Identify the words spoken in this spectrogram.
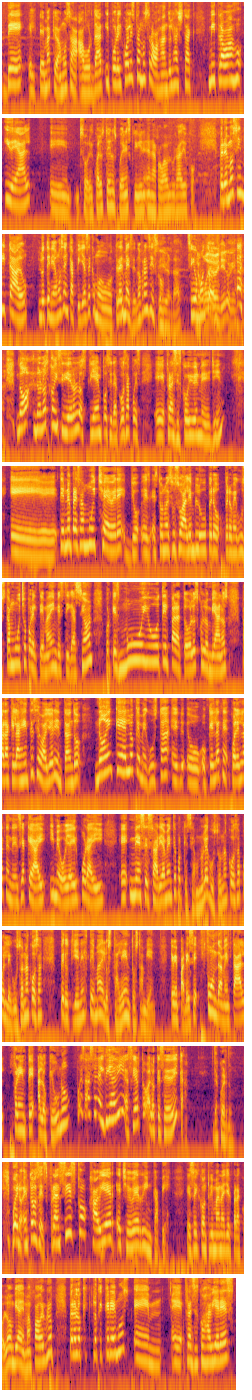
de el tema que vamos a abordar y por el cual estamos trabajando el hashtag Mi Trabajo Ideal, eh, sobre el cual ustedes nos pueden escribir en arroba Blue Radio Com. Pero hemos invitado, lo teníamos en capilla hace como tres meses, ¿no, Francisco? Sí, ¿verdad? Sí, un ¿No montón. podía venir o qué? no, no nos coincidieron los tiempos y la cosa, pues eh, Francisco vive en Medellín. Eh, tiene una empresa muy chévere. Yo es- esto no es usual en Blue, pero pero me gusta mucho por el tema de investigación, porque es muy útil para todos los colombianos, para que la gente se vaya orientando no en qué es lo que me gusta o, qué es la cuál es la tendencia que hay y me voy a ir por ahí eh, necesariamente, porque si a uno le gusta una cosa, pues le gusta una cosa, pero tiene el tema de los talentos también, que me parece fundamental frente a lo que uno pues hace en el día a día, ¿cierto? A lo que se dedica. De acuerdo. Bueno, entonces, Francisco Javier Echeverri Incapié es el country manager para Colombia de Manpower Group. Pero lo que, lo que queremos, eh, eh, Francisco Javier, es,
